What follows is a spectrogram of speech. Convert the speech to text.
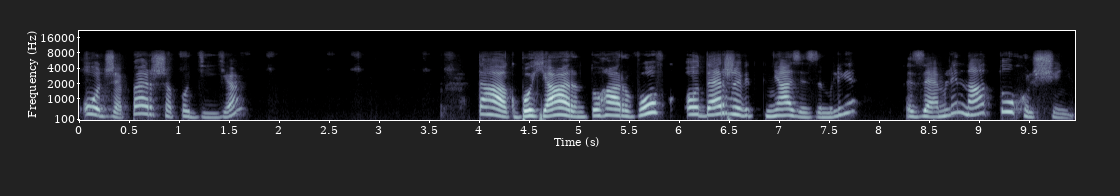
Отже, перша подія. Так, боярин Тугар Вовк одержав від князя землі землі на Тухольщині.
